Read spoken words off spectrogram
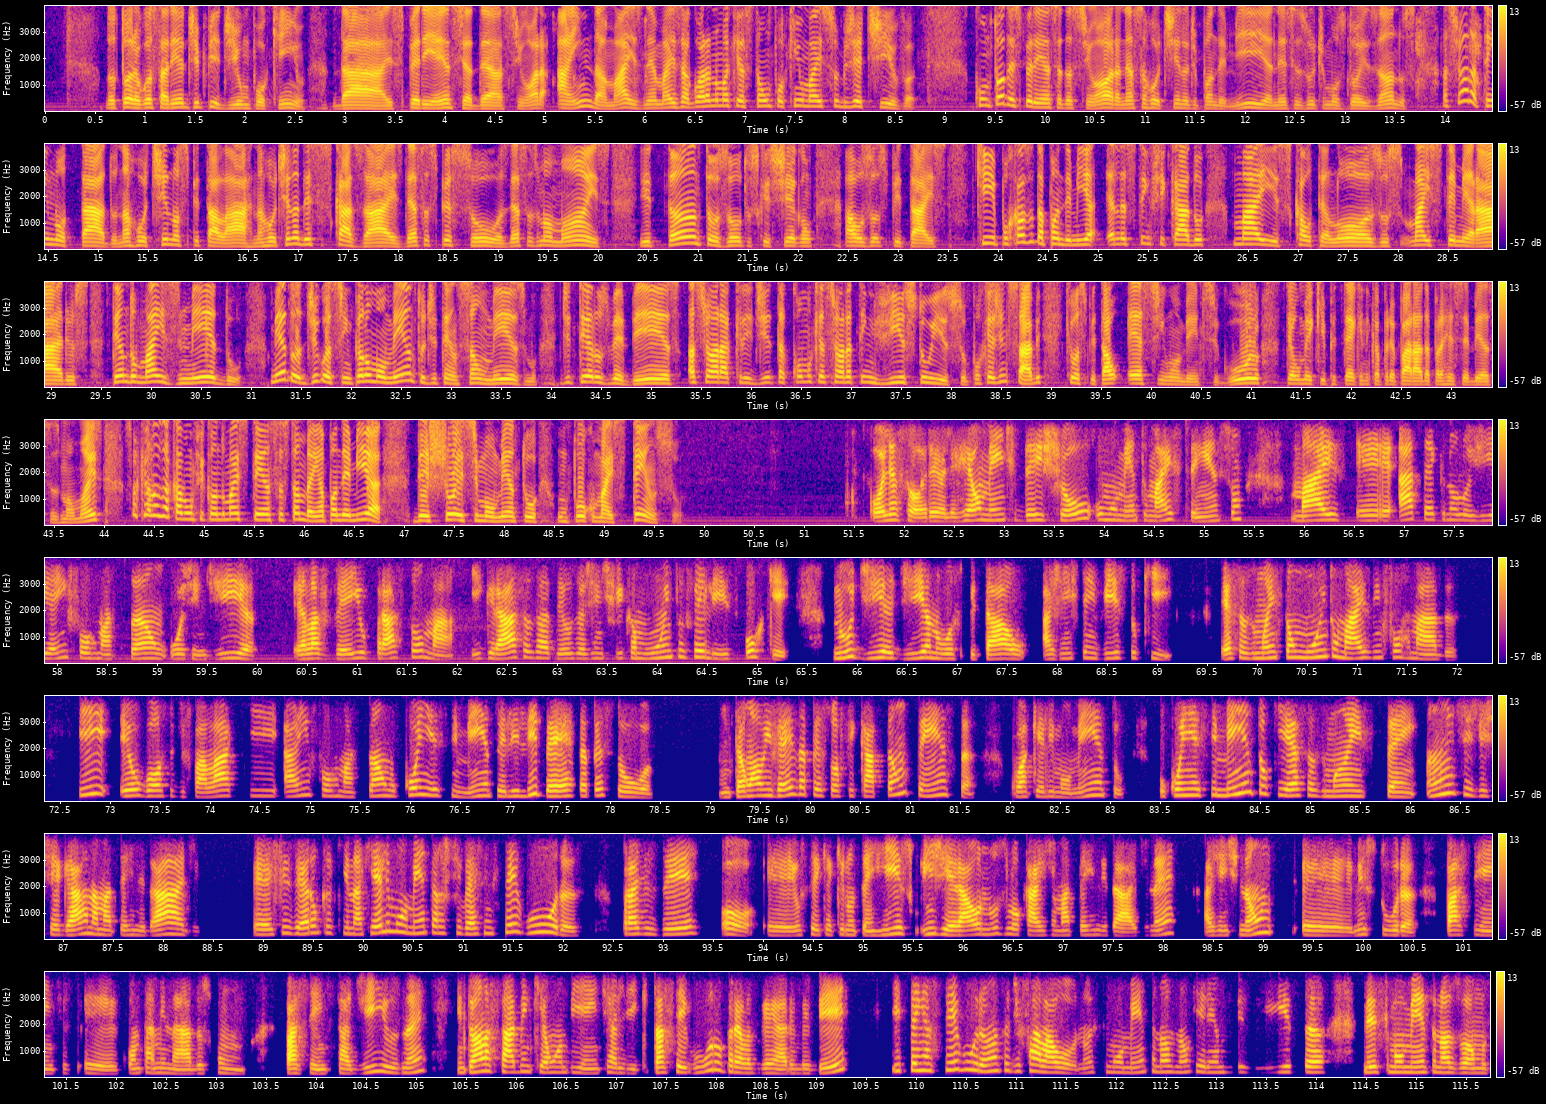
Doutora, eu gostaria de pedir um pouquinho da experiência da senhora, ainda mais, né? Mas agora numa questão um pouquinho mais subjetiva. Com toda a experiência da senhora nessa rotina de pandemia, nesses últimos dois anos, a senhora tem notado na rotina hospitalar, na rotina desses casais, dessas pessoas, dessas mamães e tantos outros que chegam aos hospitais, que por causa da pandemia elas têm ficado mais cautelosos, mais temerários, tendo mais medo. Medo, digo assim, pelo momento de tensão mesmo, de ter os bebês. A senhora acredita como que a senhora tem visto isso? Porque a gente sabe que o hospital é sim um ambiente seguro, tem uma equipe técnica preparada para receber essas mamães, só que elas acabam ficando mais tensas também. A pandemia deixou esse momento um pouco mais tenso? Olha só, Aurélia, realmente deixou o momento mais tenso, mas é, a tecnologia, a informação, hoje em dia, ela veio para somar. E graças a Deus a gente fica muito feliz, porque no dia a dia no hospital, a gente tem visto que essas mães estão muito mais informadas. E eu gosto de falar que a informação, o conhecimento, ele liberta a pessoa. Então, ao invés da pessoa ficar tão tensa com aquele momento, o conhecimento que essas mães têm antes de chegar na maternidade é, fizeram com que naquele momento elas estivessem seguras para dizer ó, oh, é, eu sei que aqui não tem risco, em geral, nos locais de maternidade, né? A gente não é, mistura pacientes contaminados com pacientes sadios, né? Então elas sabem que é um ambiente ali que está seguro para elas ganharem bebê e tem a segurança de falar, oh, nesse momento nós não queremos visita, nesse momento nós vamos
